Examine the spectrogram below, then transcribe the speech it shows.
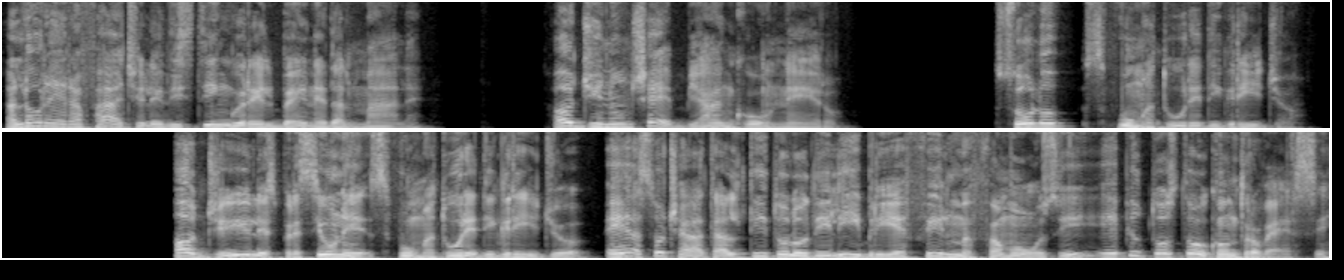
allora era facile distinguere il bene dal male. Oggi non c'è bianco o nero, solo sfumature di grigio. Oggi l'espressione sfumature di grigio è associata al titolo di libri e film famosi e piuttosto controversi.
